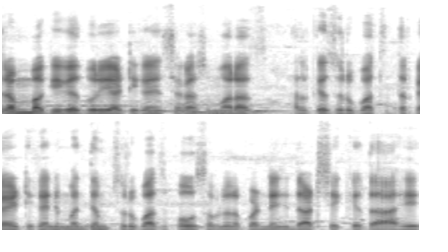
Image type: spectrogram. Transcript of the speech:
त्र्यंबक इगतपूर या ठिकाणी सकाळ सुमारास हलक्या स्वरूपाचं तर काही ठिकाणी मध्यम स्वरूपाचा पाऊस आपल्याला पडण्याची दाट शक्यता आहे.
